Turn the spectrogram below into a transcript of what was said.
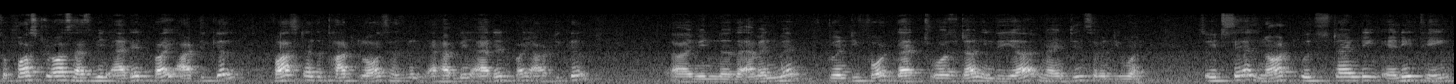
so first clause has been added by article first and the third clause has been have been added by article I mean uh, the amendment 24 that was done in the year 1971. So it says notwithstanding anything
